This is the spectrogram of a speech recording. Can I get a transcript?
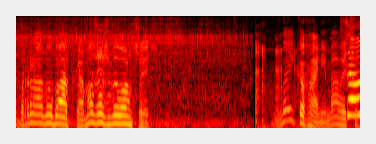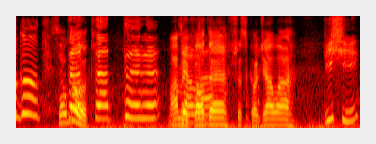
Brawo! Batka, możesz wyłączyć. No i kochani, mamy, So good! So Ta, good. ta, tyry. mamy Działa. wodę, wszystko działa. Wisi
